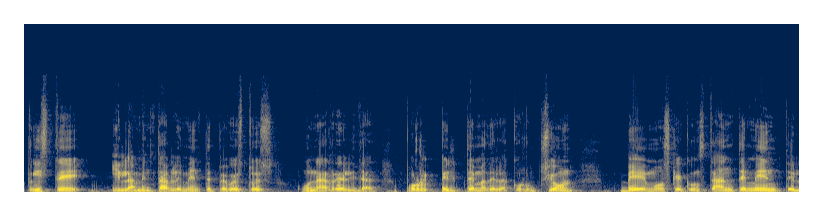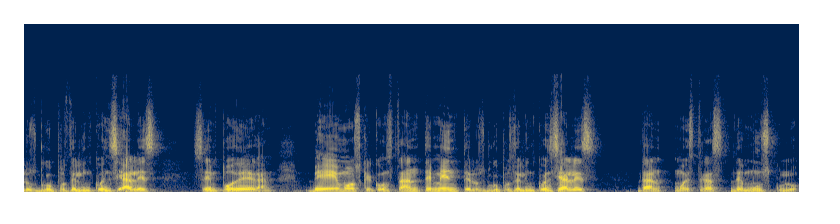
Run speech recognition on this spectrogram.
Triste y lamentablemente, pero esto es una realidad. Por el tema de la corrupción, vemos que constantemente los grupos delincuenciales se empoderan. Vemos que constantemente los grupos delincuenciales dan muestras de músculo.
